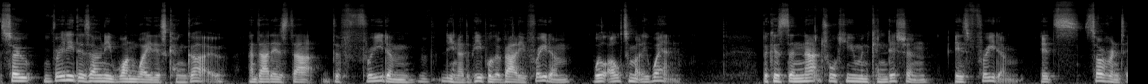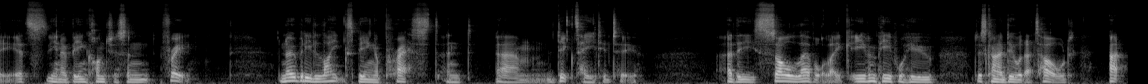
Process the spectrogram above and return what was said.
So, really, there's only one way this can go, and that is that the freedom, you know, the people that value freedom will ultimately win. Because the natural human condition is freedom, it's sovereignty, it's, you know, being conscious and free. Nobody likes being oppressed and um, dictated to at the soul level. Like, even people who just kind of do what they're told, at,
